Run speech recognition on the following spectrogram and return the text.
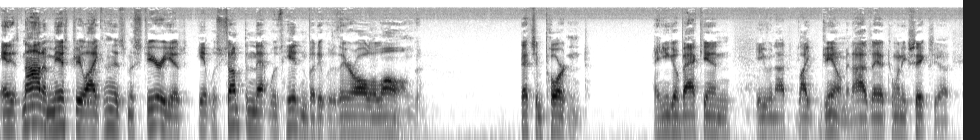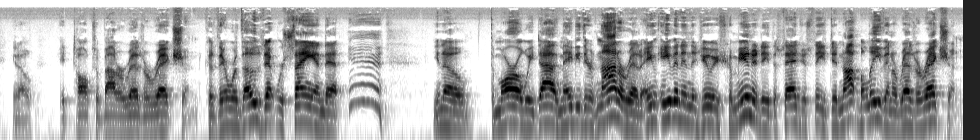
and it's not a mystery like oh, it's mysterious. It was something that was hidden, but it was there all along. That's important. And you go back in, even like Jim in Isaiah 26, you know, you know it talks about a resurrection. Because there were those that were saying that, eh, you know, tomorrow we die. Maybe there's not a resurrection. Even in the Jewish community, the Sadducees did not believe in a resurrection.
